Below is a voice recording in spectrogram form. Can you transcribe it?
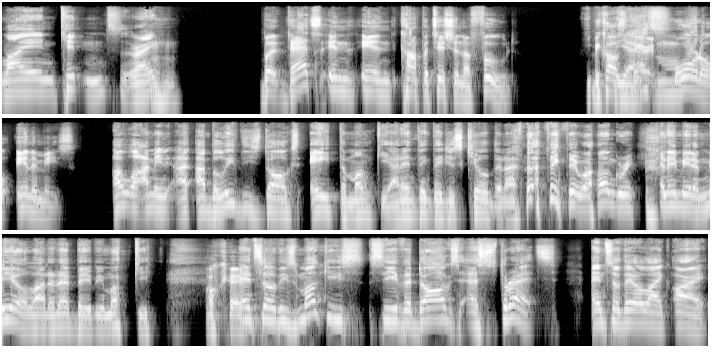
lion kittens. Right. Mhm. But that's in in competition of food because Yes. they're mortal enemies. Oh well, I mean, I, I believe these dogs ate the monkey. I didn't think they just killed it. I, I think they were hungry and they made a meal out of that baby monkey. Okay. And so these monkeys see the dogs as threats, and so they're like, "All right."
